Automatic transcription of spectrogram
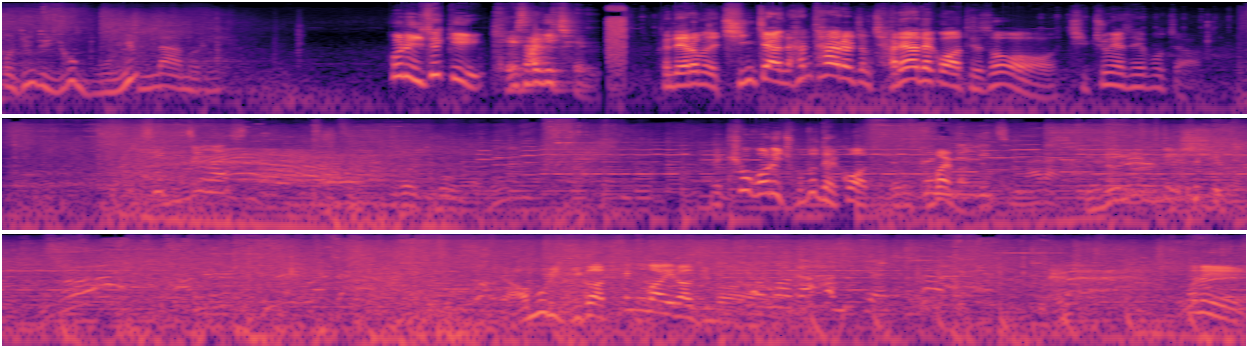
어 님들 이거 뭐임? 아니 이 새끼 개사기챔. 근데 여러분들 진짜 한타를 좀 잘해야 될 것 같아서 집중해서 해보자. 집중하세요. 이걸 들어오다니? 근데 큐 거리 줘도 될 것 같은데 이거 도발 봐. 흔들리지 마라. 야, 아무리 네가 택마이라지만. 아니.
